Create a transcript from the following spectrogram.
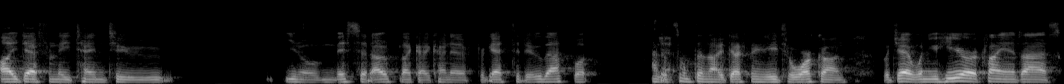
I definitely tend to, you know, miss it out. Like I kind of forget to do that, but and yeah. it's something I definitely need to work on. But yeah, when you hear a client ask,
